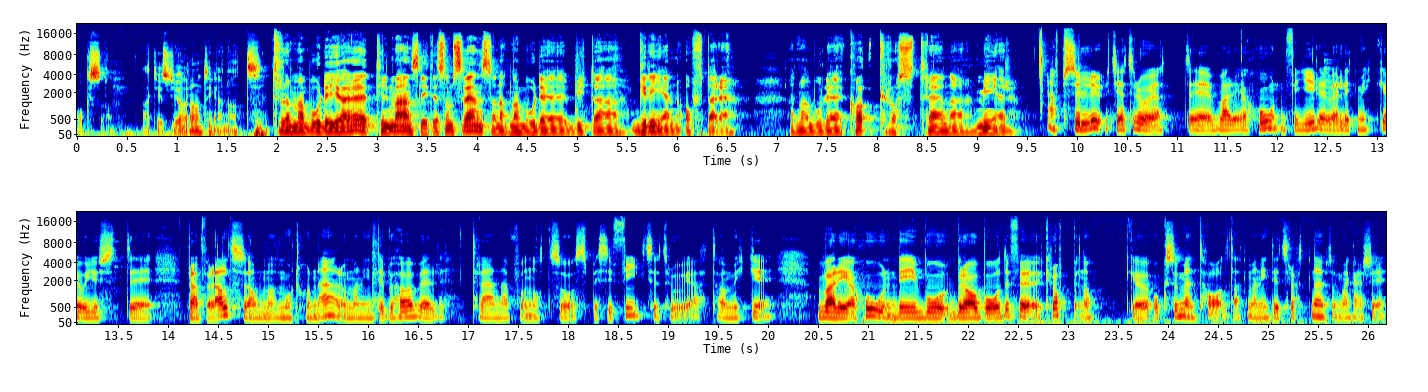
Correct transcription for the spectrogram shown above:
också. Att just göra någonting annat. Tror du man borde göra det till mans, lite som Svensson, att man borde byta gren oftare? Att man borde crossträna mer? Absolut, jag tror att eh, variation förgyller väldigt mycket och just eh, framförallt som motionär om man inte behöver träna på något så specifikt så tror jag att ha mycket variation det är bo- bra både för kroppen och eh, också mentalt att man inte tröttnar utan man kanske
